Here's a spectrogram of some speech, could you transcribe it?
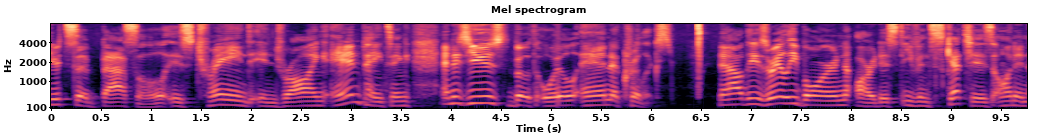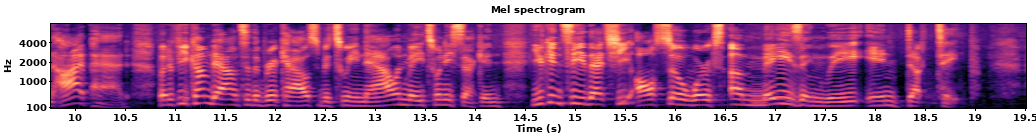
Tirtzah Bassel is trained in drawing and painting and has used both oil and acrylics. Now, the Israeli born artist even sketches on an iPad. But if you come down to the BRIC House between now and May 22nd, you can see that she also works amazingly in duct tape.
